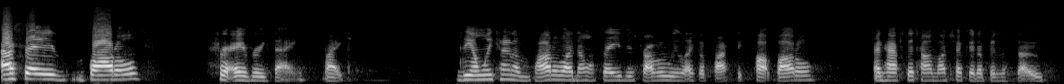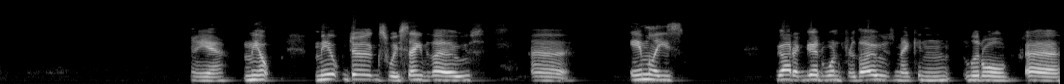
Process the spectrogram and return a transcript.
I save bottles for everything. Like the only kind of bottle I don't save is probably like a plastic pop bottle, and half the time I chuck it up in the stove. Yeah, milk milk jugs we save those. Uh, Emily's got a good one for those, making little uh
